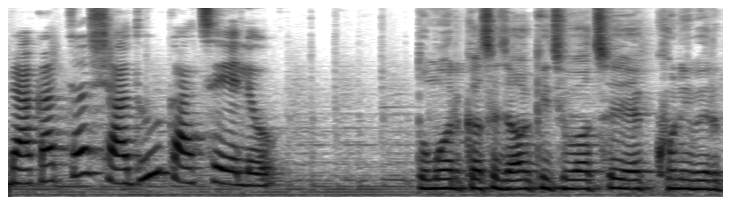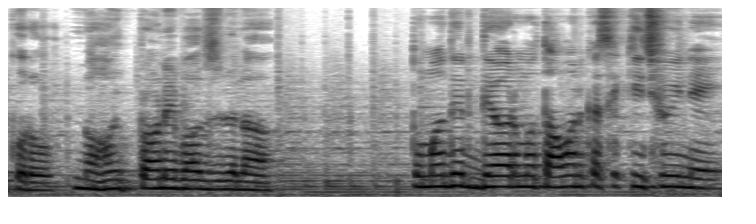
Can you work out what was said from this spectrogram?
ডাকাতরা সাধুর কাছে এলো। তোমার কাছে যা কিছু আছে এক্ষুনি বের করো না হয় প্রাণে বাঁচবে না। তোমাদের দেওয়ার মতো আমার কাছে কিছুই নেই।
